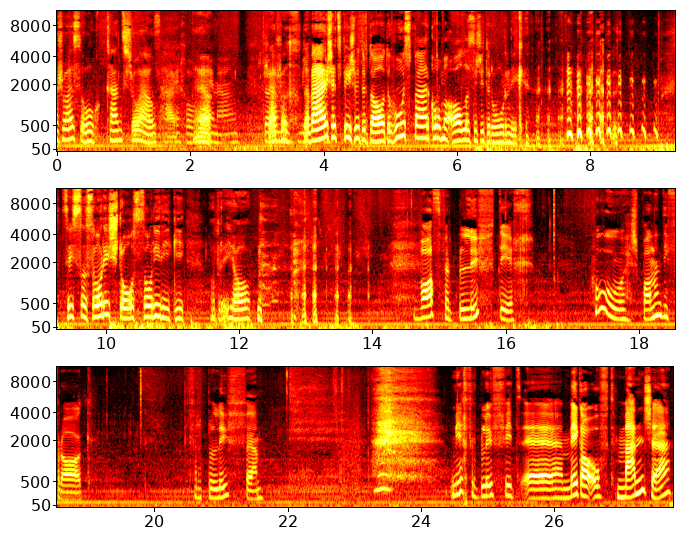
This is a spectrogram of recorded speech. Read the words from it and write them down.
es schon so, ich kenne es schon auch. Das Heimkommen, Ja. genau. Einfach, dann weisst, jetzt bist du wieder da, der Hausberg um, alles ist in der Ordnung. es ist so, sorry Stoss, sorry Rigi, aber ja. Was verblüfft dich? Puh, spannende Frage. Verblüffen. Mich verblüffen äh, mega oft Menschen,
